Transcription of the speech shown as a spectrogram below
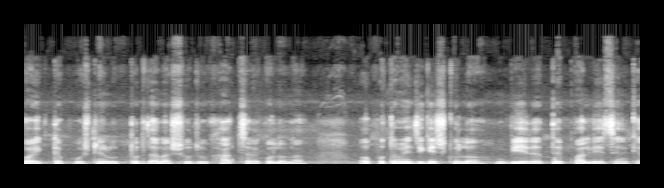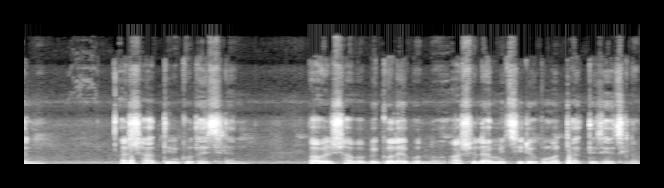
কয়েকটা প্রশ্নের উত্তর জানার সুযোগ হাতছাড়া করল না। ও প্রথমে জিজ্ঞেস করল, বিয়ের রাতে পালিয়েছেন কেন? আর সাত দিন কোথায় ছিলেন? পাবেল স্বাভাবিক গলায় বলল, আসলে আমি চিরকুমার থাকতে চেয়েছিলাম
